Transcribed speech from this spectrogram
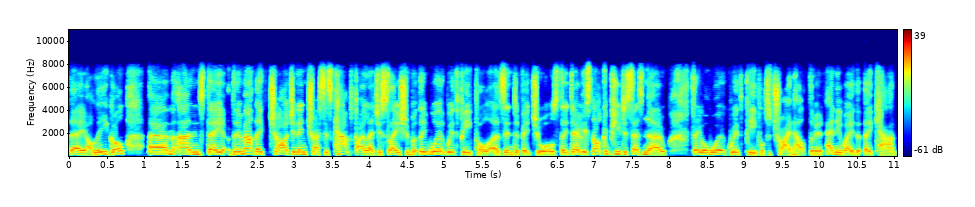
They are legal, um, and they the amount they charge in interest is capped by legislation. But they work with people as individuals. They don't. It's not computer says no. They will work with people to try and help them in any way that they can.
